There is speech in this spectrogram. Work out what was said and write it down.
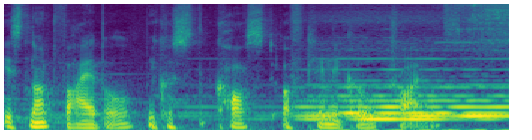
is not viable because of the cost of clinical trials.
